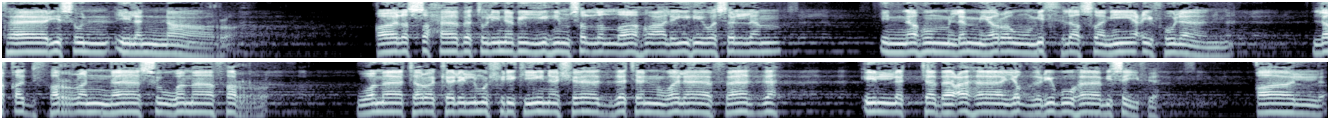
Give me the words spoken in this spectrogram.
فارس إلى النار. قال الصحابة لنبيهم صلى الله عليه وسلم إنهم لم يروا مثل صنيع فلان. لقد فر الناس وما فر وما ترك للمشركين شاذة ولا فاذة إلا اتبعها يضربها بسيفه. قال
